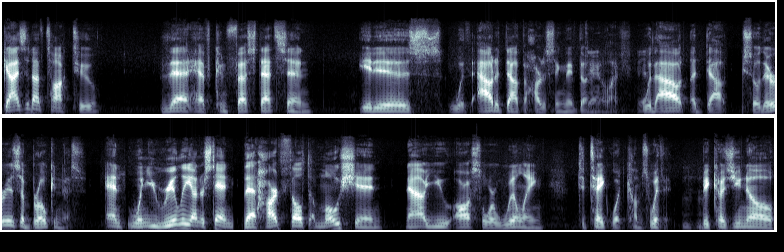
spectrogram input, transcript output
Guys that I've talked to that have confessed that sin, it is without a doubt the hardest thing they've done in their life. Without a doubt. So there is a brokenness. And when you really understand that heartfelt emotion, now you also are willing to take what comes with it mm-hmm. because you know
